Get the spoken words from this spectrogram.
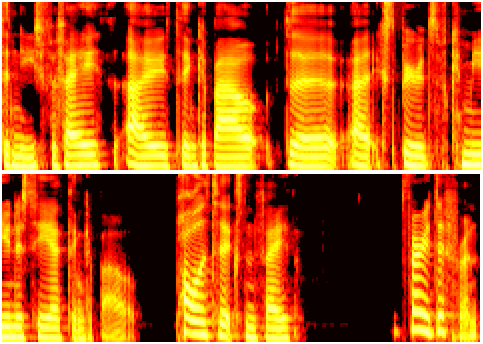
the need for faith. I think about the uh, experience of community. I think about politics and faith. Very different.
